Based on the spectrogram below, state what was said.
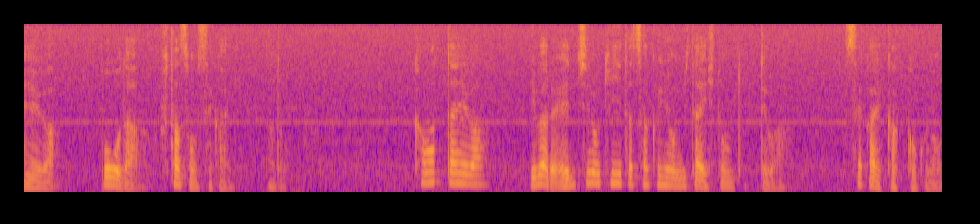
映画「ボーダー二つの世界」など。変わった映画いわゆるエッジの効いた作品を見たい人にとっては世界各国の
